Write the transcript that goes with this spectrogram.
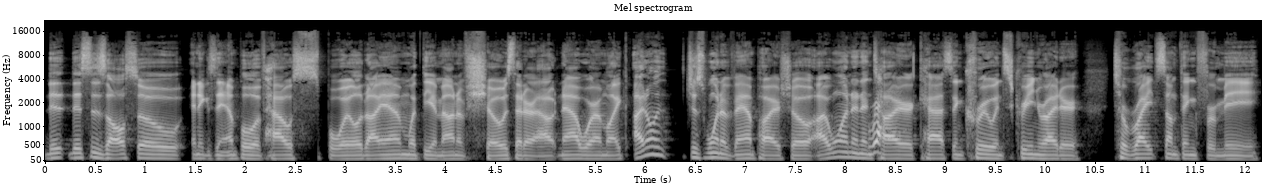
This is also an example of how spoiled I am with the amount of shows that are out now where I'm like, I don't just want a vampire show. I want an entire cast and crew and screenwriter to write something for me.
